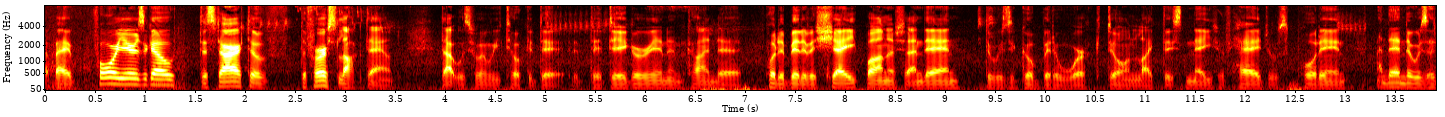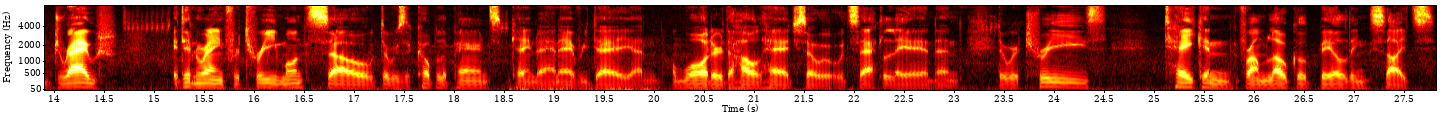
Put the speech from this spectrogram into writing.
About four years ago, the start of the first lockdown, that was when we took the, the digger in and kind of put a bit of a shape on it, and then there was a good bit of work done, like this native hedge was put in, and then there was a drought. It didn't rain for three months, so there was a couple of parents came down every day and, and watered the whole hedge so it would settle in, and there were trees taken from local building sites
